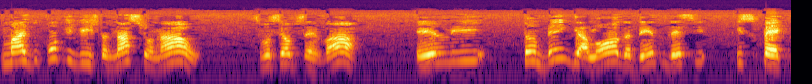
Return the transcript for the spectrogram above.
mas do ponto de vista nacional, se você observar, ele também dialoga dentro desse espectro.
